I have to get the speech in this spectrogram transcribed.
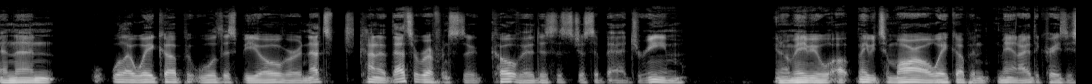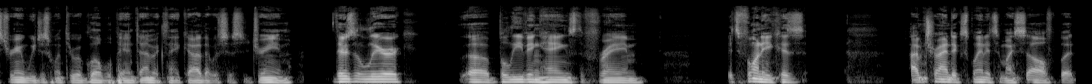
and then will I wake up? Will this be over? And that's kind of that's a reference to COVID. Is this just a bad dream? You know, maybe uh, maybe tomorrow I'll wake up and man, I had the craziest dream. We just went through a global pandemic. Thank God that was just a dream. There's a lyric uh, believing hangs the frame. It's funny because I'm trying to explain it to myself, but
